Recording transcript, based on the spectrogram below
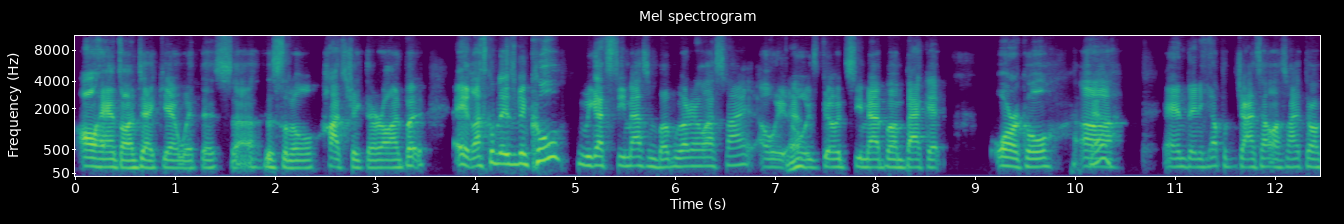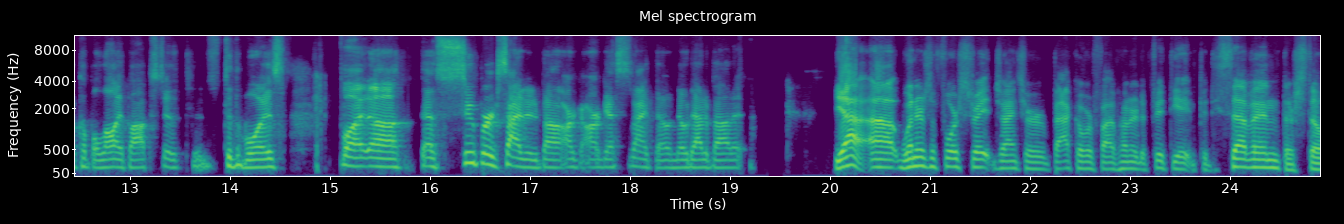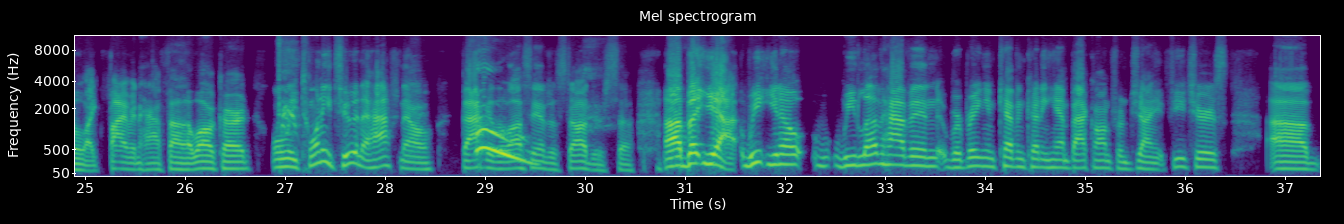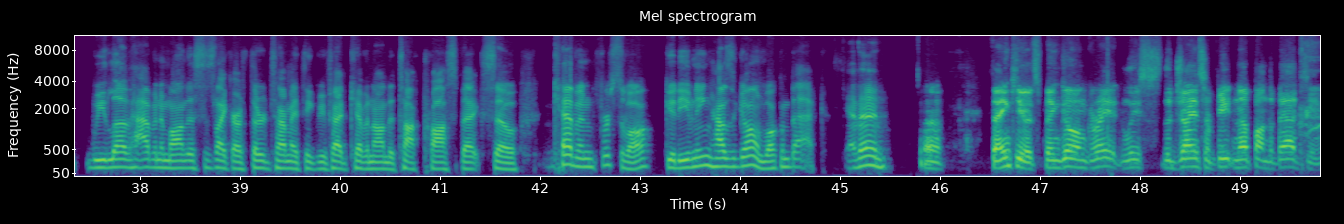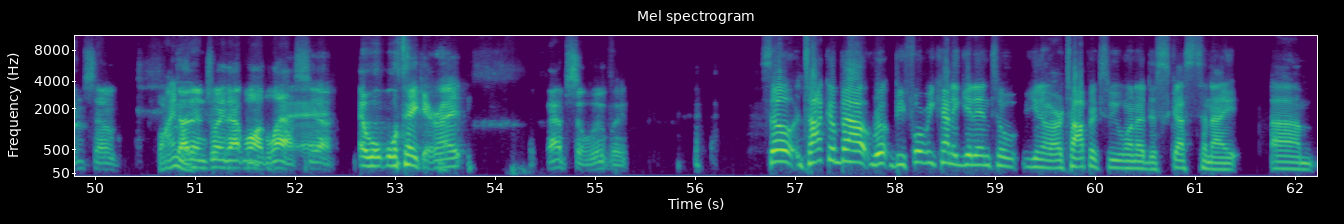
all hands on deck yet with this uh, this little hot streak they're on. But hey, last couple days have been cool. We got to see Madison Bumgarner last night. Always Yeah. always good to see MadBum back at Oracle. Uh, And then he helped with the Giants out last night, throwing a couple lollipops to, to, to the boys. But uh, that's super excited about our, our guest tonight, though, no doubt about it. Yeah, uh, winners of four straight. Giants are back over 500 at 58 and 57. They're still like five and a half out of that wild card. Only 22 and a half now back in the Los Angeles Dodgers. So, uh, but yeah, we, you know, we love having, we're bringing Kevin Cunningham back on from Giant Futures. Uh, we love having him on. This is like our third time I think we've had Kevin on to talk prospects. So, Kevin, first of all, good evening. How's it going? Welcome back. Kevin. Thank you. It's been going great. At least the Giants are beating up on the bad team, so Finally. gotta enjoy that while it lasts. Yeah, And we'll, we'll take it, right? absolutely. So, talk about before we kind of get into you know our topics we want to discuss tonight. Um,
